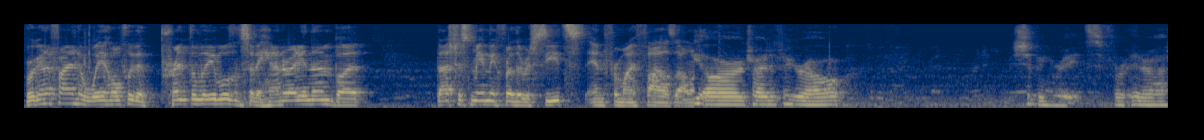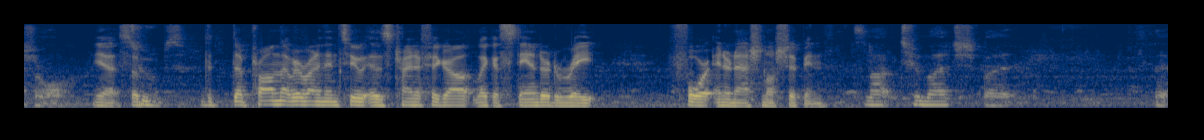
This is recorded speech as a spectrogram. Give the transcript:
we're gonna find a way, hopefully, to print the labels instead of handwriting them. But that's just mainly for the receipts and for my files. I want. we are trying to figure out shipping rates for international Yeah. So tubes. the the problem that we're running into is trying to figure out like a standard rate for international shipping. It's not too much, but yeah.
